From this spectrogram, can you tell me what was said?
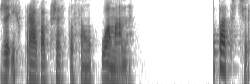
że ich prawa przez to są łamane. Popatrzcie,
